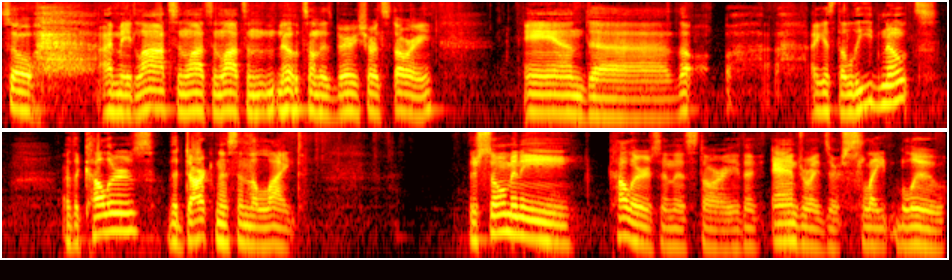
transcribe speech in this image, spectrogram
So I made lots and lots and lots of notes on this very short story and uh, the I guess the lead notes are the colors, the darkness, and the light. There's so many colors in this story. The androids are slate blue.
